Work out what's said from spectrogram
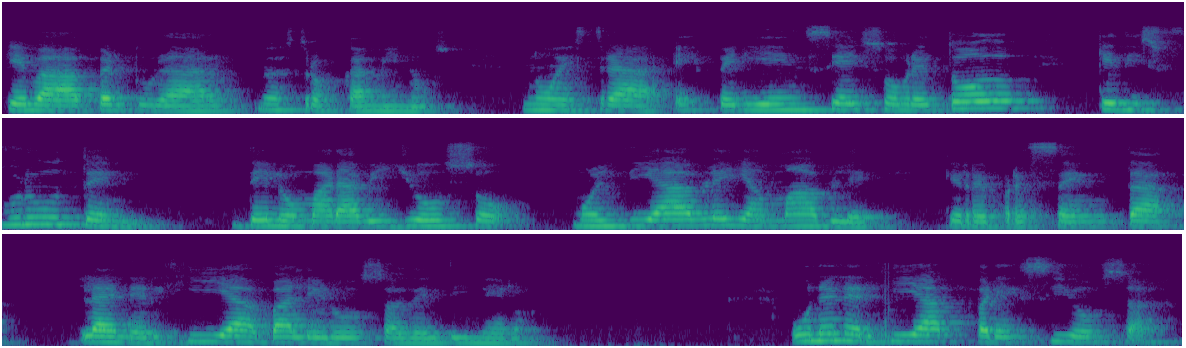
que va a aperturar nuestros caminos, nuestra experiencia y sobre todo que disfruten de lo maravilloso, moldeable y amable que representa la energía valerosa del dinero. Una energía preciosa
